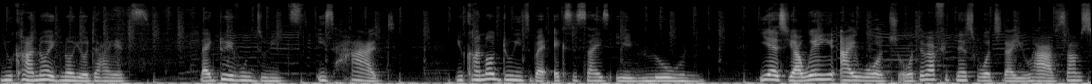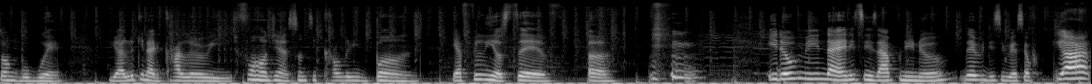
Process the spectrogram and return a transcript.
you cannot ignore your diet. Like, don't even do it. It's hard. You cannot do it by exercise alone. Yes, you are wearing iWatch or whatever fitness watch that you have, Samsung Google. You are looking at calories, 400 and something calories burned. You're feeling yourself. Uh, it don't mean that anything is happening, you. Don't deceive yourself. You are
